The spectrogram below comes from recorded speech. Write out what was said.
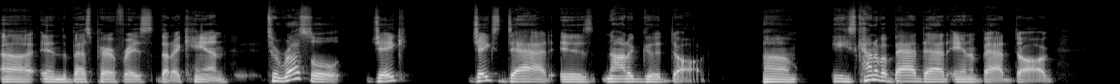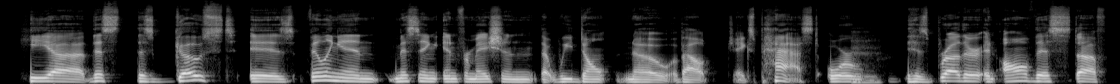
uh, in the best paraphrase that I can. To Russell, Jake, Jake's dad is not a good dog. Um, he's kind of a bad dad and a bad dog. He uh, this this ghost is filling in missing information that we don't know about Jake's past or Mhm. his brother and all this stuff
